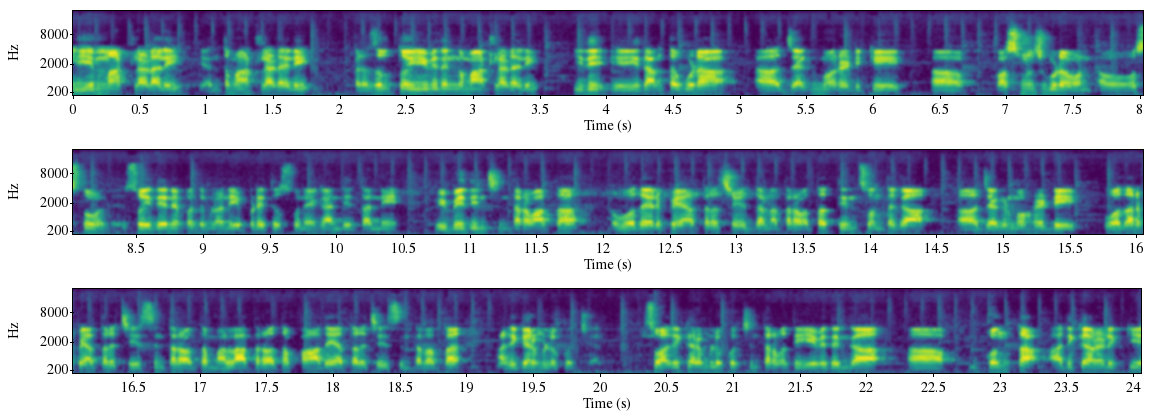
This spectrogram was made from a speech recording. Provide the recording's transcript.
ఏం మాట్లాడాలి? ఎంత మాట్లాడాలి? ప్రజలతో ఏ విధంగా మాట్లాడాలి? ఇది ఇదంతా కూడా జగన్మోహన్ రెడ్డికి ఫస్ట్ నుంచి కూడా వస్తూ ఉంది. సో ఇదే నేపథ్యంలోనే ఎప్పుడైతే సోనియా గాంధీ తన్ని విభేదించిన తర్వాత ఓదార్పు యాత్ర చేయొద్దన్న తర్వాత తిని సొంతగా జగన్మోహన్ రెడ్డి ఓదార్పు యాత్ర చేసిన తర్వాత మళ్ళా తర్వాత పాదయాత్ర చేసిన తర్వాత అధికారంలోకి వచ్చారు. సో అధికారంలోకి వచ్చిన తర్వాత ఏ విధంగా కొంత అధికారులకి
